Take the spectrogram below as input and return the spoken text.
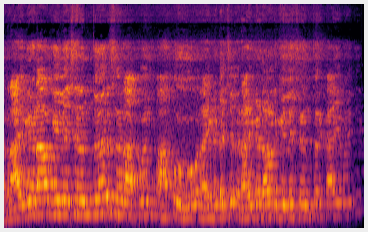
रायगडावर गेल्याच्यानंतर सर आपण पाहतो रायगडाच्या रायगडावर गेल्याच्यानंतर काय माहिती?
